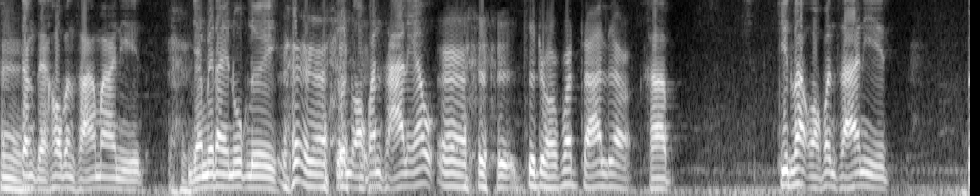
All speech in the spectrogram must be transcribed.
เออ ตั้งแต่เข้าพรรษามานี่ ยังไม่ได้นกเลยเออจนออกพรรษาแล้ว เออจะดอกภาษาแล้วครับ คิดว่าออกพรรษานี่ ไป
